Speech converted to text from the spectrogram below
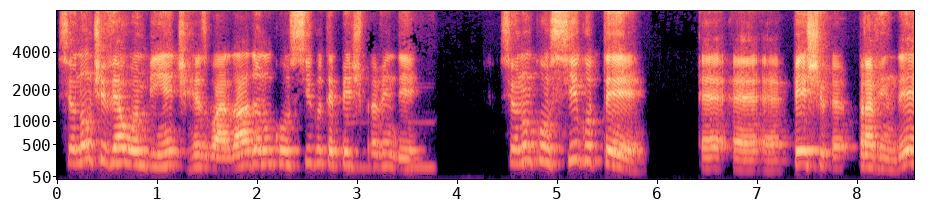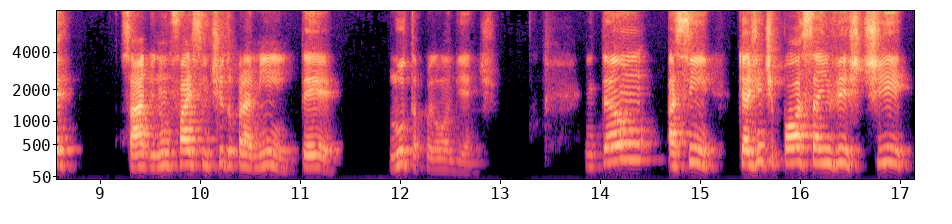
Se eu não tiver o ambiente resguardado, eu não consigo ter peixe para vender. Se eu não consigo ter é, é, é peixe é, para vender, sabe? Não faz sentido para mim ter luta pelo ambiente. Então, assim, que a gente possa investir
